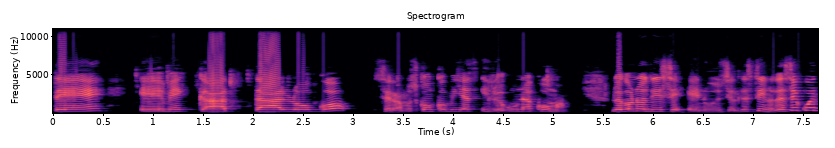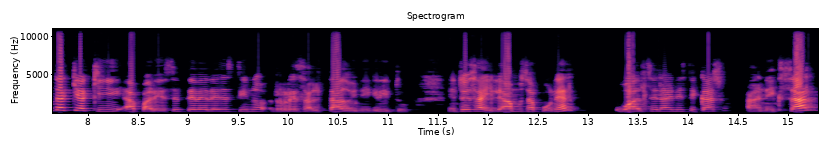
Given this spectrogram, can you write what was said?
TM catálogo, cerramos con comillas y luego una coma. Luego nos dice enuncia el destino. Dese cuenta que aquí aparece TVL destino resaltado en negrito. Entonces ahí le vamos a poner, ¿cuál será en este caso? Anexar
